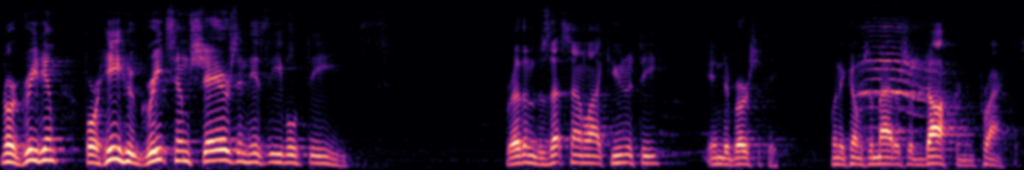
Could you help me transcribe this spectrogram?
nor greet him, for he who greets him shares in his evil deeds. Brethren, does that sound like unity in diversity when it comes to matters of doctrine and practice.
